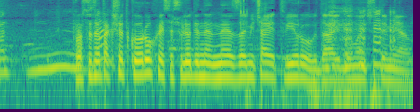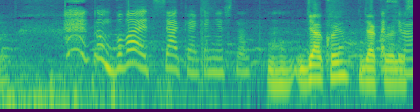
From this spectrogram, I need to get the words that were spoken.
вот, м, Просто ти так швидко рухаєшся, що люди не, не замічають твій рух, да, і думають, що ти м'яв. Ну, бывает всякое, конечно. Мгм. Дякую, дякую, Спасибо. Ліс.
